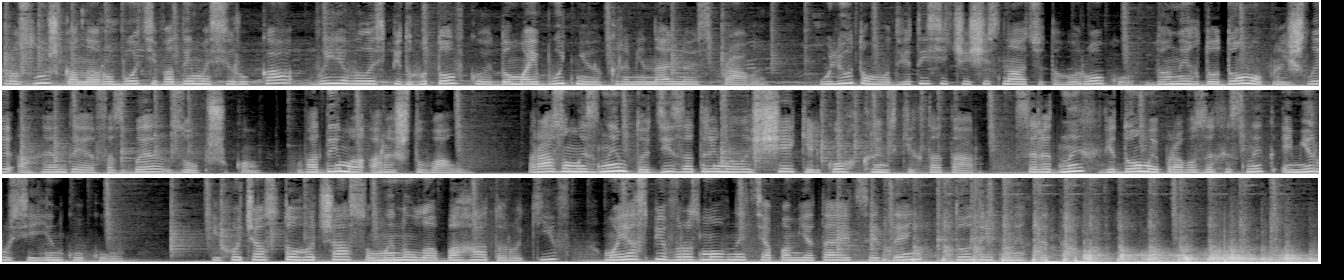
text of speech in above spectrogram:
Прослушка на роботі Вадима Сірука виявилась підготовкою до майбутньої кримінальної справи. У лютому 2016 року до них додому прийшли агенти ФСБ з обшуком. Вадима арештували. Разом із ним тоді затримали ще кількох кримських татар. Серед них відомий правозахисник Емір Усіїн Куку. І хоча з того часу минуло багато років, моя співрозмовниця пам'ятає цей день до дрібних деталей. Thank you.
